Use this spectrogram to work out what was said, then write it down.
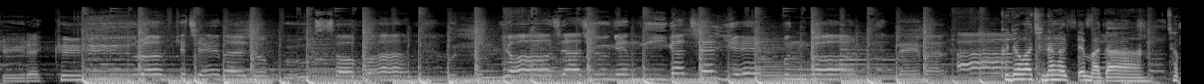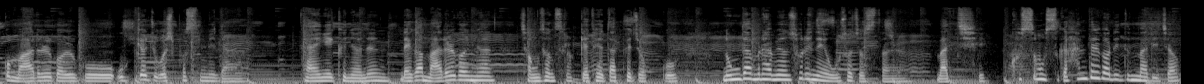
그래 그렇게 제발 좀 웃어봐 웃는 여자 중엔 네가 제일 예쁜 걸내말 아... 그녀가 지나갈 때마다 자꾸 말을 걸고 웃겨주고 싶었습니다. 다행히 그녀는 내가 말을 걸면 정성스럽게 대답해줬고 농담을 하면 소리내어 웃어줬어요. 마치 코스모스가 한들거리듯 말이죠.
